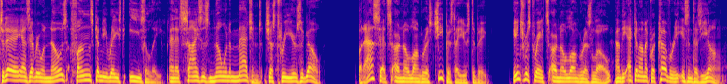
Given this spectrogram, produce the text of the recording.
Today, as everyone knows, funds can be raised easily and at sizes no one imagined just three years ago. But assets are no longer as cheap as they used to be. Interest rates are no longer as low, and the economic recovery isn't as young.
